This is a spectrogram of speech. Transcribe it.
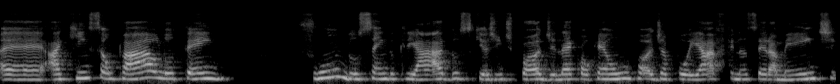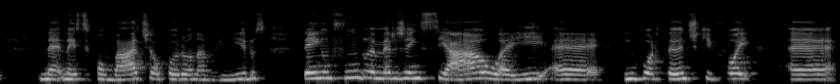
é, aqui em São Paulo tem fundos sendo criados que a gente pode, né, qualquer um pode apoiar financeiramente né, nesse combate ao coronavírus. Tem um fundo emergencial aí é, importante que foi é,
